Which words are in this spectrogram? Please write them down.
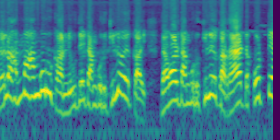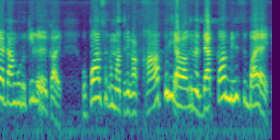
කළා අම්මා අඟුරු කන්නේ. උදේට අඟුරු කිලෝ එකයි. දවල්ට අඟුරු කිලෝ එකයි. රාත්‍රීට කොට්ටයට අඟුරු කිලෝ එකයි. උපාසක මාත්‍යා නිකන් කාපිරියා වගේ දැක්කම මිනිස්සු බයයි.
